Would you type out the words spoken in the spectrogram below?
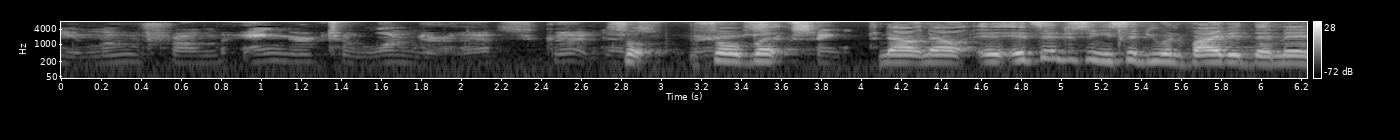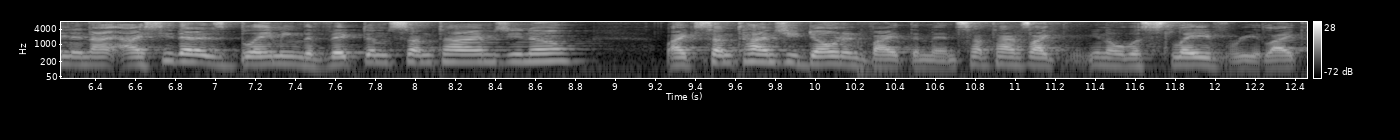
You move from anger to wonder. That's good. so so but succinct. now now it's interesting you said you invited them in and I, I see that as blaming the victim sometimes you know like sometimes you don't invite them in sometimes like you know with slavery like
